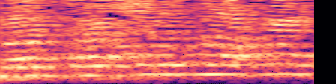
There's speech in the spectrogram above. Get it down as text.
Закажем на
